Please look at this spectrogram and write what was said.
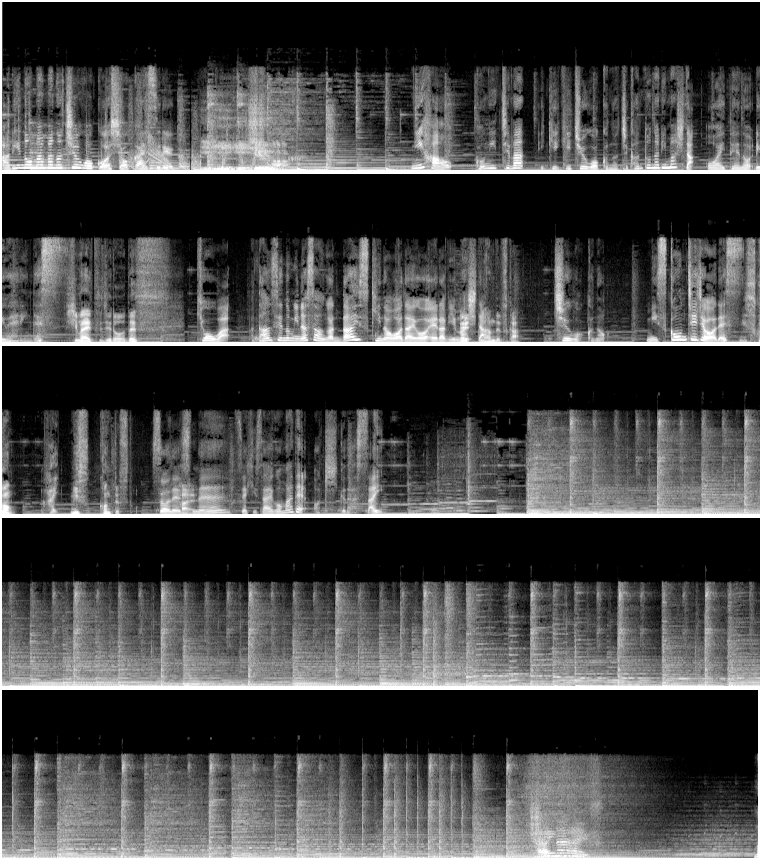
ありのままの中国を紹介する。生き生き中国。にハオこんにちは。生き生き中国の時間となりました。お相手のリュウエリンです。姉妹辻郎です。今日は男性の皆さんが大好きな話題を選びましえ、た何ですか？中国のミスコン事情です。ミスコン。はい。ミスコンテスト。そうですね、ぜひ最後までお聞きください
